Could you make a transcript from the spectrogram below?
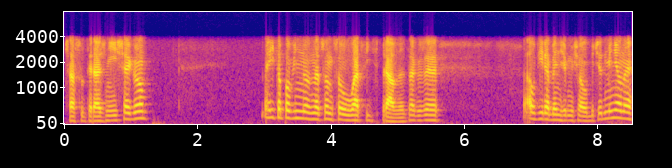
czasu teraźniejszego. No i to powinno znacząco ułatwić sprawę. Także Audire będzie musiało być odmienione.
